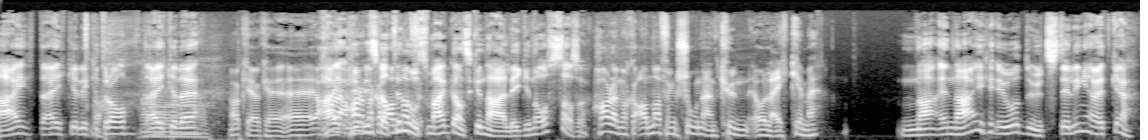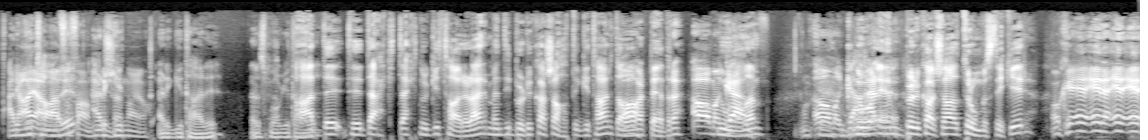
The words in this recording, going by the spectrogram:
Nei, det er ikke lykketroll. Det er ikke det. Ok, ok. Eh, Nei, har, har, vi skal til noe som er ganske nærliggende oss, altså. har de noe annen funksjon enn kun å leke med? Nei, nei jo, utstilling, jeg vet ikke. Er det Ja, ja, gitarer? faen, er, det er det gitarer? Er det små Nei, gitarer? det, det, det, er, ikke- det er ikke noen gitarer der, men de burde kanskje hatt en gitar. Det hadde vært bedre. Oh my Noen God. av dem. Oh. Noen det- en burde kanskje ha trommestikker. Ok, Er, er, er, er,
